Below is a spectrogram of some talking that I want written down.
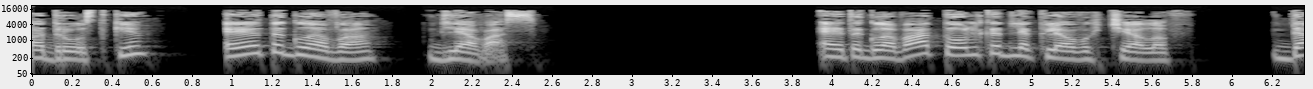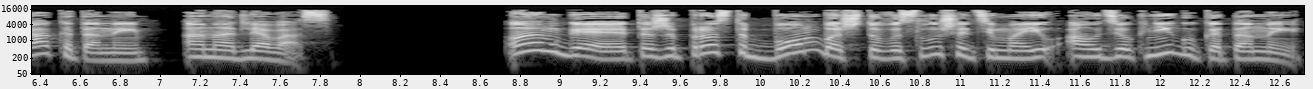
Подростки, эта глава для вас. Эта глава только для клевых челов. Да, катаны, она для вас. ОМГ, это же просто бомба, что вы слушаете мою аудиокнигу «Катаны».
